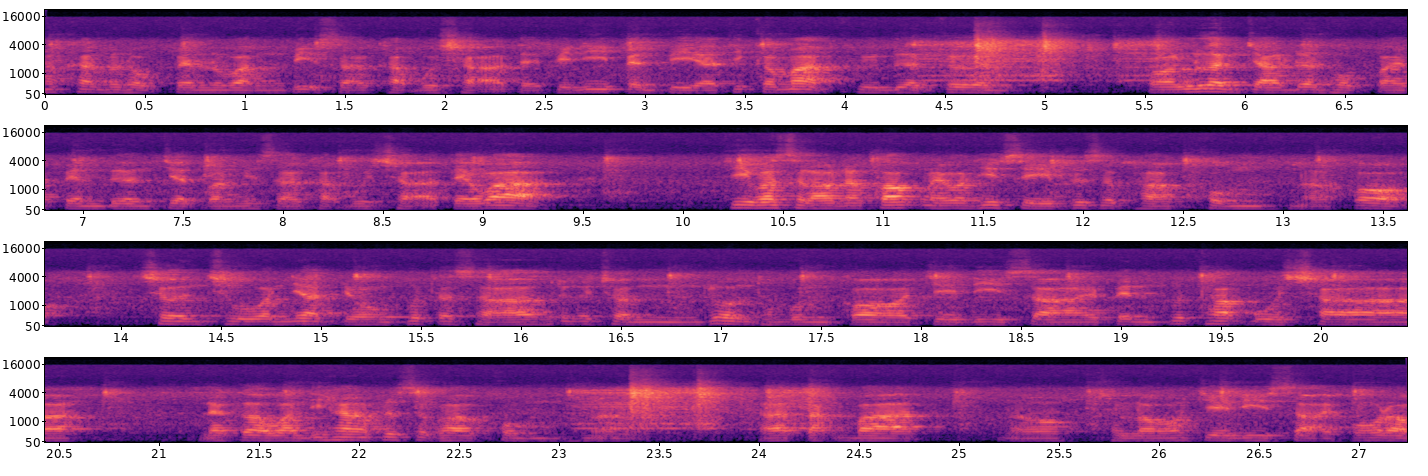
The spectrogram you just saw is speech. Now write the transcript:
15ค่ำเดือน6เป็นวันวิสาขบูชา แต่ปีนี้เป็นปีอธิกมาศคือเดือนเกิน ก็เลื่อนจากเดือน 6 ไปเป็นเดือน 7 วันวิสาขบูชา แต่ว่าที่วัดสลาวนาก๊อกในวันที่ 4 พฤษภาคมนะก็ เชิญชวนญาติโยมพุทธศาสนิกชน ร่วมทำบุญก่อเจดีย์ทรายเป็นพุทธบูชา แล้วก็วันที่ 5 พฤษภาคมนะตักบาตรเนาะฉลองเจดีย์ทรายของเรา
